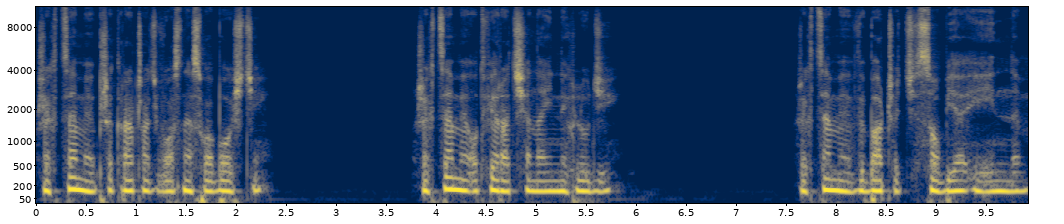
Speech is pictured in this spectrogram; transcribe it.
że chcemy przekraczać własne słabości, że chcemy otwierać się na innych ludzi, że chcemy wybaczyć sobie i innym.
